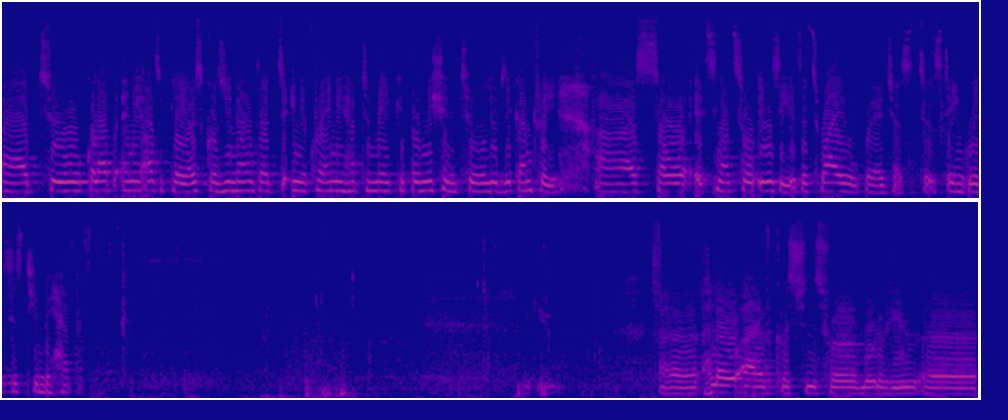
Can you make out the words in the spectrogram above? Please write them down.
to call up any other players because you know that in Ukraine you have to make a permission to leave the country. Uh, so it's not so easy. That's why we're just staying with this team we have. Thank you. Uh, hello, I have questions for both of you. Uh,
